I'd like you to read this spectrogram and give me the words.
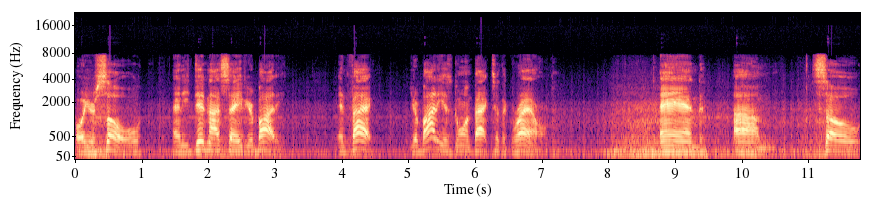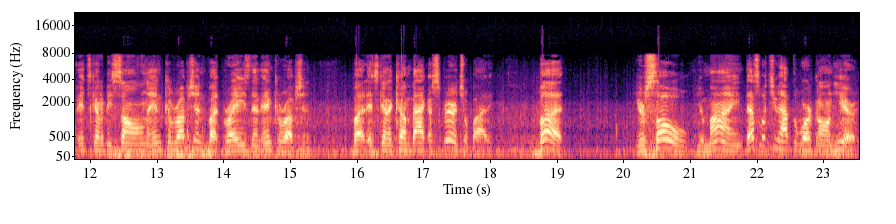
or your soul, and He did not save your body. In fact, your body is going back to the ground. And um, so it's going to be sown in corruption, but raised in incorruption. But it's going to come back a spiritual body. But your soul, your mind, that's what you have to work on here.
